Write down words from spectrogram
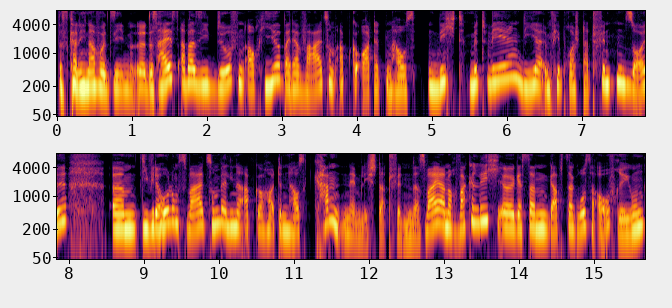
Das kann ich nachvollziehen. Äh, das heißt aber, Sie dürfen auch hier bei der Wahl zum Abgeordnetenhaus nicht mitwählen, die ja im Februar stattfinden soll. Ähm, die Wiederholungswahl zum Berliner Abgeordnetenhaus kann nämlich stattfinden. Das war ja noch wackelig. Äh, gestern gab es da große Aufregung.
